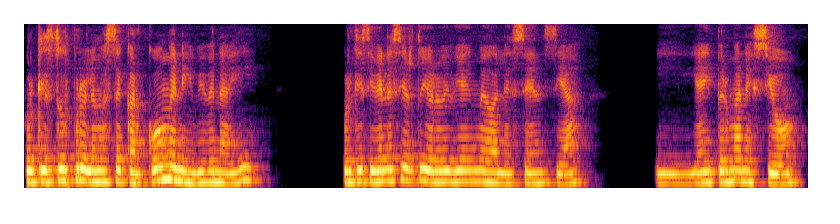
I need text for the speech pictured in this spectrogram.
Porque estos problemas se carcomen y viven ahí, porque si bien es cierto, yo lo viví en mi adolescencia y ahí permaneció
